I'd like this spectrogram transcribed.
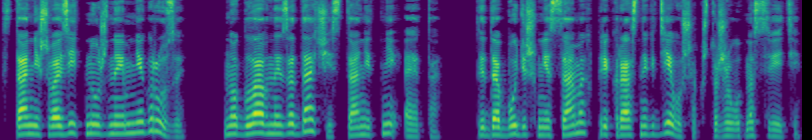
станешь возить нужные мне грузы. Но главной задачей станет не это. Ты добудешь мне самых прекрасных девушек, что живут на свете.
